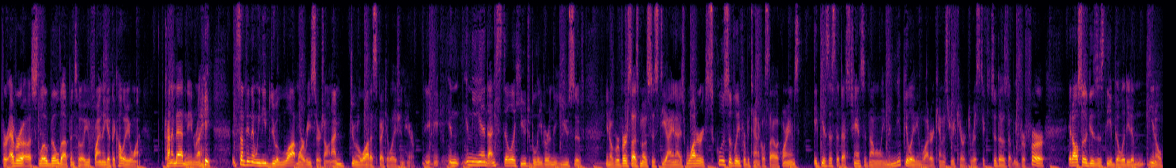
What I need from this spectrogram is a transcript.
forever a slow buildup until you finally get the color you want. Kind of maddening, right? It's something that we need to do a lot more research on. I'm doing a lot of speculation here. In, in the end, I'm still a huge believer in the use of, you know, reverse osmosis deionized water exclusively for botanical style aquariums. It gives us the best chance of not only manipulating water chemistry characteristics to those that we prefer, it also gives us the ability to, you know,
